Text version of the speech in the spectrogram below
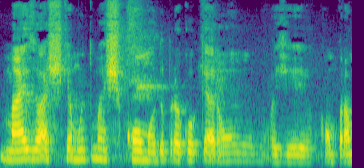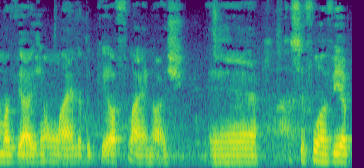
Mas eu acho que é muito mais cômodo para qualquer um hoje comprar uma viagem online do que offline. Eu acho é, se você for ver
